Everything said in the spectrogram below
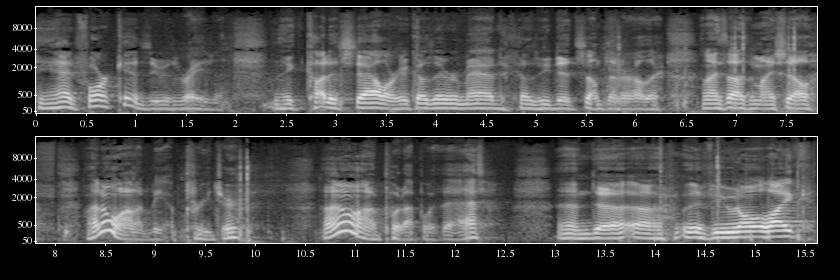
He had four kids he was raising And they cut his salary because they were mad because he did something or other. And I thought to myself, I don't want to be a preacher. I don't want to put up with that. And uh, uh, if you don't like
